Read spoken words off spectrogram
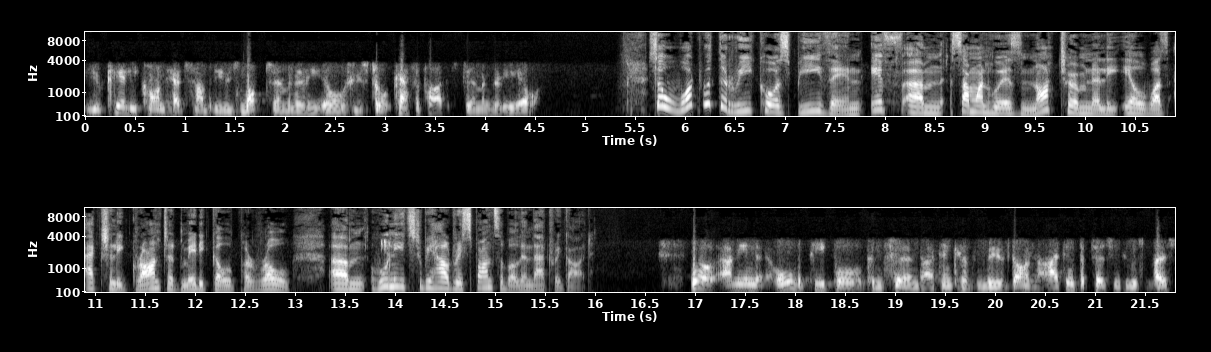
you clearly can't have somebody who's not terminally ill who's still classified as terminally ill. So, what would the recourse be then if um, someone who is not terminally ill was actually granted medical parole? Um, who needs to be held responsible in that regard? Well, I mean, all the people concerned, I think, have moved on. I think the person who was most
